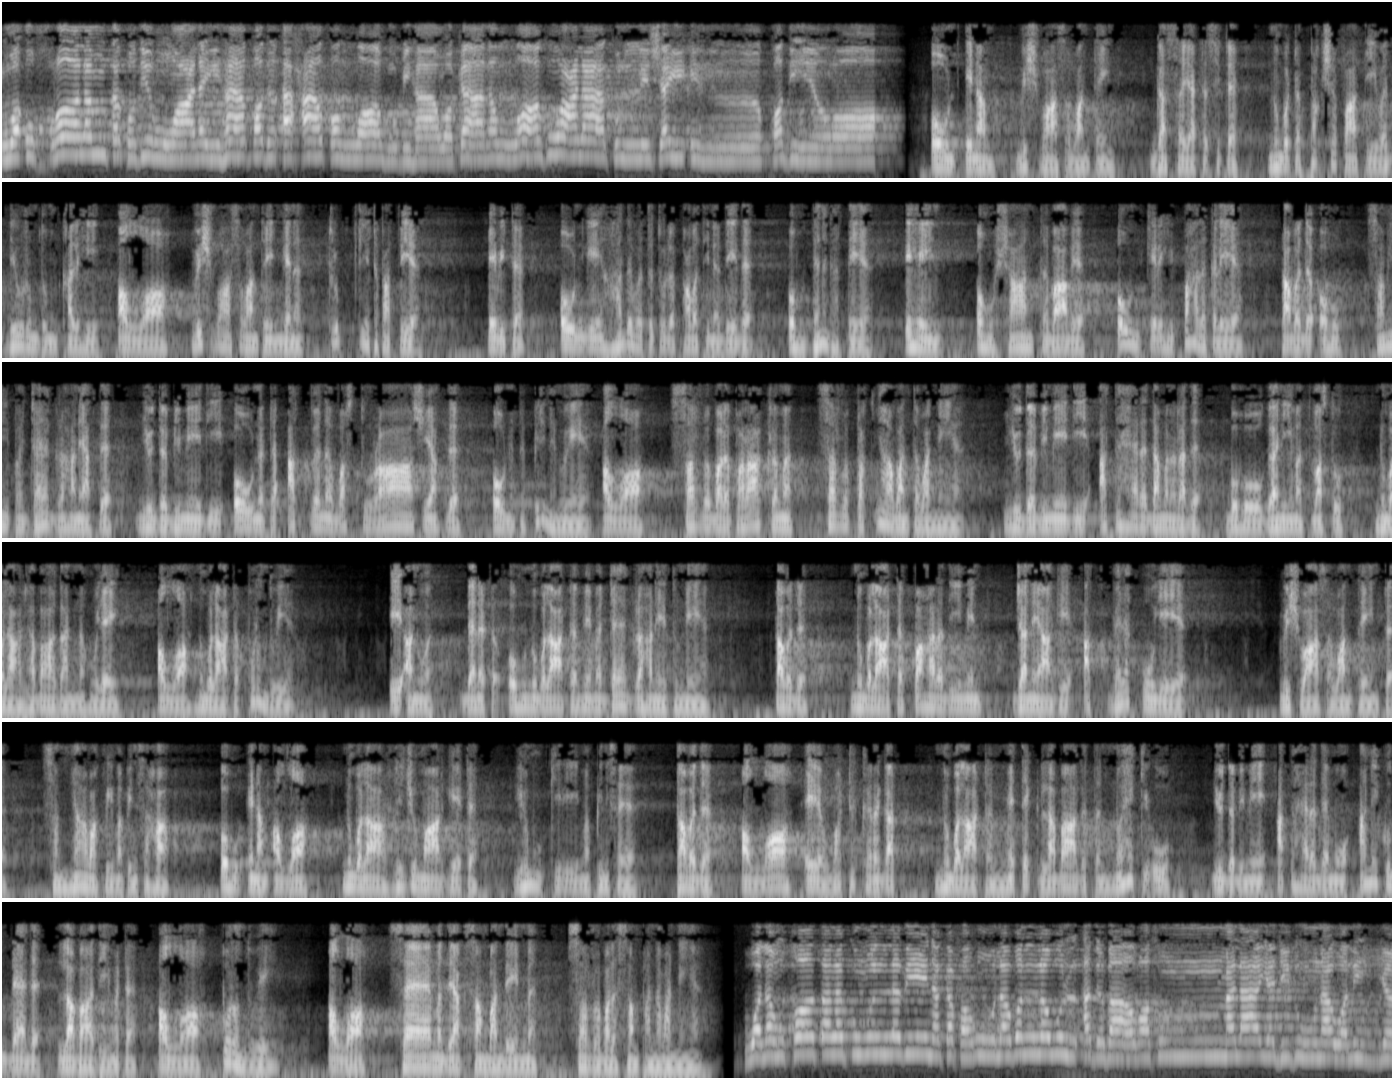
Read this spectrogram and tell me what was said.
وأخرى لم تقدروا عليها قد أحاط الله بها وكان الله على كل شيء قديرا ඔවුන් එනම් විශ්වාසවන්තයින් ගස යට සිට නුඹට පක්ෂපාතීව දිවුරුම් දුන් කලෙහි අල්ලාහ් විශ්වාසවන්තයින් ගැන තෘප්තියටපත් විය. එවිට ඔවුන්ගේ හදවත තුල පවතින දේද ඔහු දැනගත්තේය. එහෙයින් ඔහු ශාන්තභාවය ඔවුන් කෙරෙහි පහල කළේය. තවද ඔහු සමීප ජයග්‍රහණයක්ද යුද බිමේදී ඔවුන්ට අත්වන වස්තු රාශියක්ද ඔවුන්ට පිරිනැමුවේය. අල්ලාහ් සර්ව බල පරාක්‍රම සර්ව ප්‍රඥාවන්ත වන්නේය. යුද බිමේදී අතහැර දමන ලද බොහෝ ගනීමත් වස්තු නුඹලා ලබා ගන්නහු යයි අල්ලාහ් නුඹලාට පොරොන්දු විය. ඒ අනුව දැනට ඔහු නුඹලාට මෙම ජයග්‍රහණය දුන්නේය. තවද නුඹලාට පහර දීමෙන් ජනයාගේ අත් වැළක් වූයේය. විශ්වාසවන්තයින්ට සංඥාවක් වීම පිණිස ඔහු එනම් අල්ලාහ් නුඹලා ඍජු මාර්ගයට යොමු කිරීම පිණිසය. තවද අල්ලාහ් එය වට කරගත් නුඹලාට මෙතෙක් ලබාගත නොහැකි වූ යුද බිමේ අතහැර දැමූ අනෙකුත් දෑද ලබා දීමට අල්ලාහ් පොරොන්දු වෙයි. අල්ලාහ් සෑම දෙයක් සම්බන්ධයෙන්ම සර්ව බල සම්පන්න වන්නේය. ولو قاتلكم الذين كفروا لولوا الأدبار ثم لا يجدون وليا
